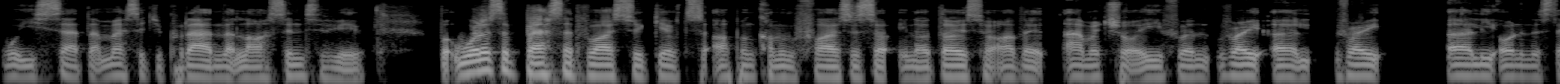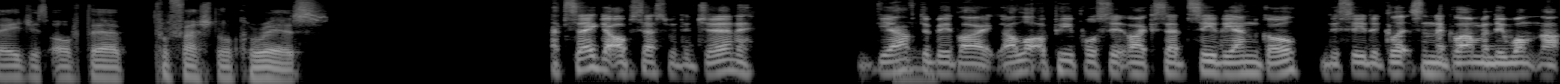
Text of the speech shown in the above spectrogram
what you said, that message you put out in that last interview. But what is the best advice you give to up and coming fighters? You know, those who are the amateur or even very early, very early on in the stages of their professional careers. I'd say get obsessed with the journey. You have mm. to be like a lot of people see, like I said, see the end goal. They see the glitz and the glam, and they want that.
